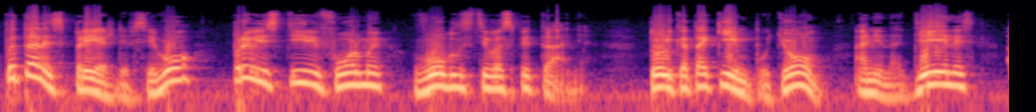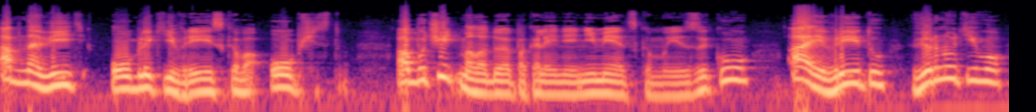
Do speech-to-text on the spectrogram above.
пытались прежде всего провести реформы в области воспитания. Только таким путем они надеялись обновить облик еврейского общества, обучить молодое поколение немецкому языку, а ивриту вернуть его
